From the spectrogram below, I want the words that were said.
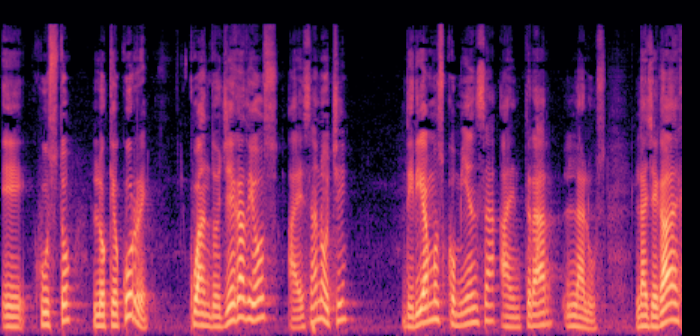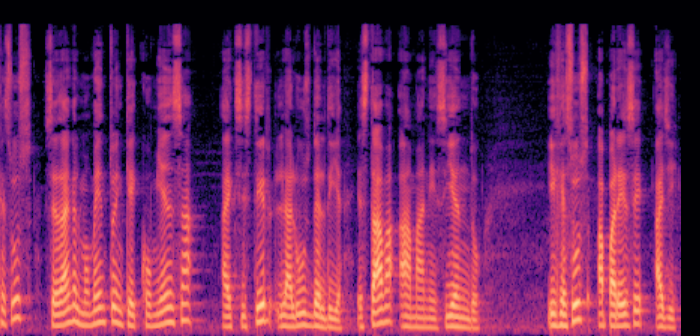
eh, justo lo que ocurre. Cuando llega Dios a esa noche, diríamos comienza a entrar la luz. La llegada de Jesús se da en el momento en que comienza a existir la luz del día. Estaba amaneciendo y Jesús aparece allí.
